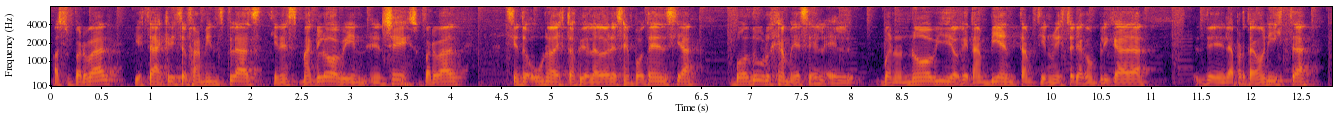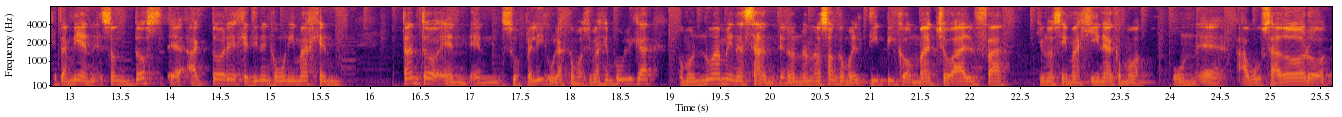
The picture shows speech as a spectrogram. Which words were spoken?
a Superbad y está Christopher Mintz-Platz, quien es McLovin en, Superbad, siendo uno de estos violadores en potencia. Bo Durham es el, bueno, novio que también tiene una historia complicada de la protagonista, que también son dos eh, actores que tienen como una imagen tanto en, sus películas como su imagen pública, como no amenazante, ¿no? No, son como el típico macho alfa que uno se imagina como un eh, abusador, o,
